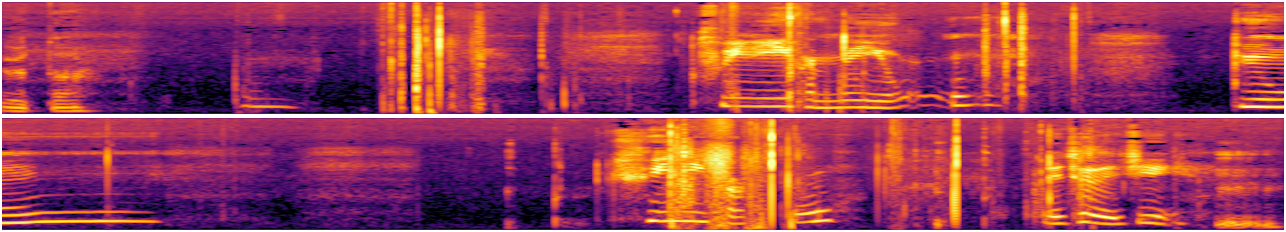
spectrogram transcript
여기다. 퀸이 갔네요. 뿅. 퀸이 갔고 내 차례지. 음.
